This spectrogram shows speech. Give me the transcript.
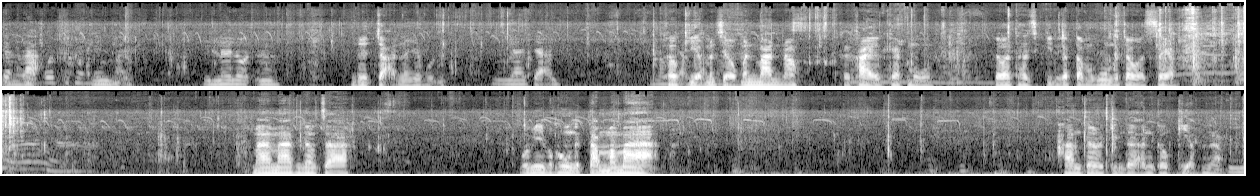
จะนั่นล่ะปวดหัวกินไป กินเลยรถอืมเดือดจานนะยายบุญนี่ยายจันข้าวเกรียบมันเสียวมันๆเนาะคล้ายๆกับแคบหมู แต่ว่าถ้าสกินก็ต่ำหุ้งก็เจ้าว่าแซ่บมามาพี่น้องจ๋าบ่มีผักหุ้งกับตำมาม่าทำเจ้ากินแต่อันเกาเกรียบนี่แหละอืม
